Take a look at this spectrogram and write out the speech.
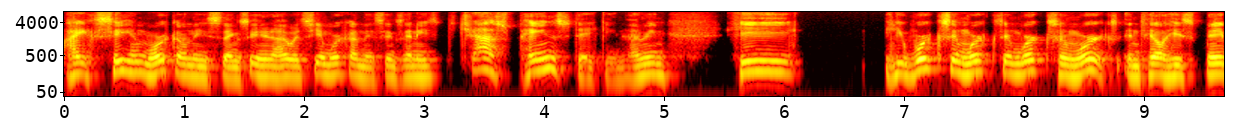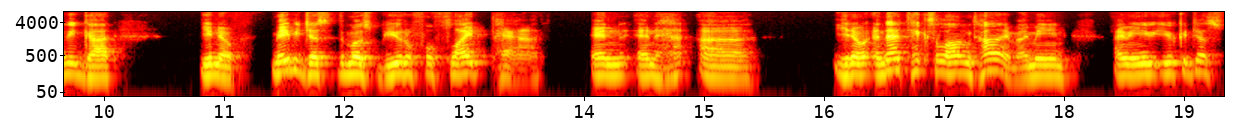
I see him work on these things, and I would see him work on these things, and he's just painstaking. I mean, he he works and works and works and works until he's maybe got, you know, maybe just the most beautiful flight path, and and uh, you know, and that takes a long time. I mean, I mean, you, you could just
